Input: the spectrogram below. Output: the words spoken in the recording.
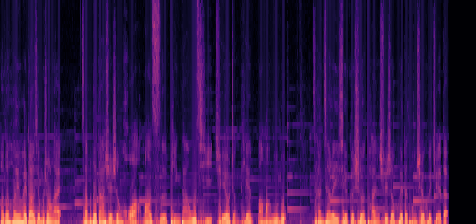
好的，欢迎回到节目中来。咱们的大学生活啊，貌似平淡无奇，却又整天忙忙碌碌。参加了一些个社团、学生会的同学会觉得，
